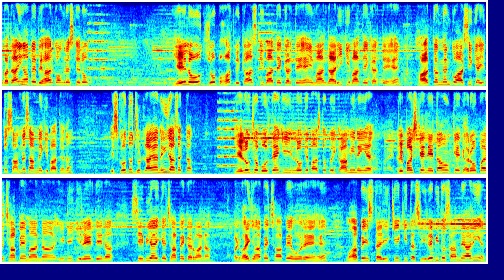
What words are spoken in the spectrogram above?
बताएँ यहाँ पे बिहार कांग्रेस के लोग, ये लोग जो बहुत विकास की बातें करते हैं, ईमानदारी की बातें करते हैं, हाथ कंगन को आरसी किया, ये तो सामने सामने की बात है ना? इसको तो झुटलाया नहीं जा सकता। ये लोग जो बोलते हैं कि इन लोगों के पास तो कोई काम ही नहीं है, विपक्ष के नेताओं के घरों पर छापे मारना ईडी की रेड देना सीबीआई के छापे करवाना, बट भाई जहाँ पे छापे हो रहे हैं, वहाँ पे इस तरीके की तस्वीरें भी तो सामने आ रही हैं।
